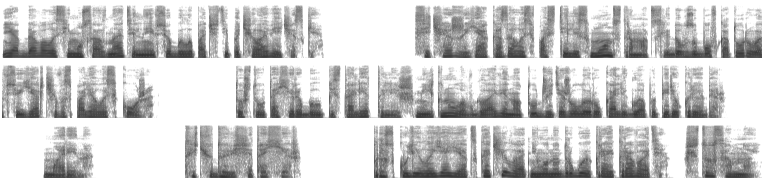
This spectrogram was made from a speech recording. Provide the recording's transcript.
Я отдавалась ему сознательно, и все было почти по-человечески. Сейчас же я оказалась в постели с монстром, от следов зубов которого все ярче воспалялась кожа. То, что у Тахира был пистолет, лишь мелькнуло в голове, но тут же тяжелая рука легла поперек ребер. «Марина». «Ты чудовище, Тахир». Проскулила я и отскочила от него на другой край кровати. «Что со мной?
